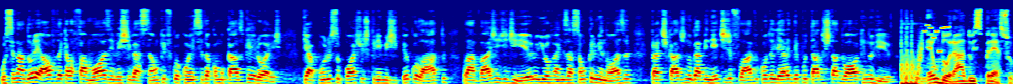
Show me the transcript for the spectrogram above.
O senador é alvo daquela famosa investigação que ficou conhecida como caso Queiroz, que apura os supostos crimes de peculato, lavagem de dinheiro e organização criminosa praticados no gabinete de Flávio quando ele era deputado estadual aqui no Rio. Eldorado Expresso.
